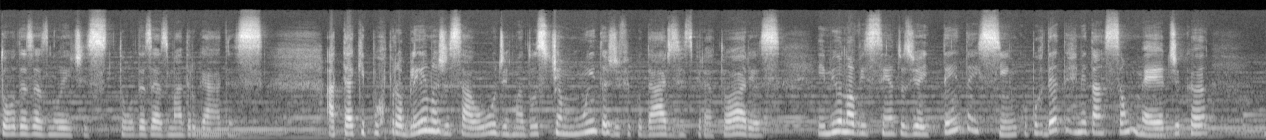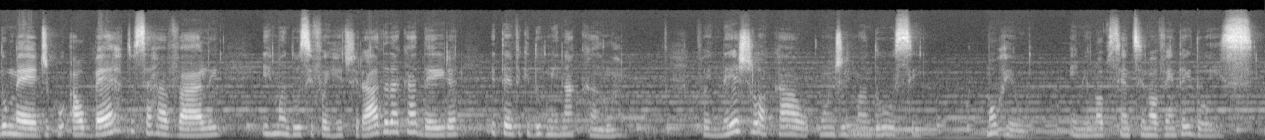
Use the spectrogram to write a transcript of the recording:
todas as noites, todas as madrugadas. Até que, por problemas de saúde, Irmã Dulce tinha muitas dificuldades respiratórias. Em 1985, por determinação médica do médico Alberto Serravalli, Irmã Dulce foi retirada da cadeira e teve que dormir na cama. Foi neste local onde Irmã Dulce morreu, em 1992.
